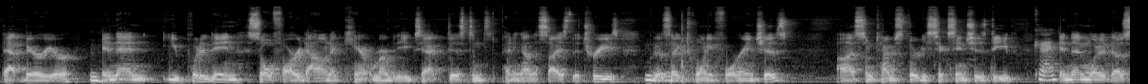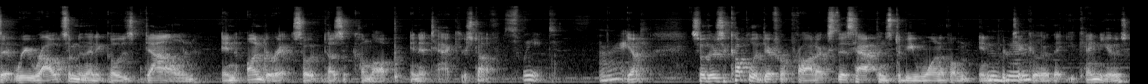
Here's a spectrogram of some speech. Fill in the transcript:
that barrier, and mm-hmm. then you put it in so far down. I can't remember the exact distance depending on the size of the trees, but it's mm-hmm. like 24 inches, uh, sometimes 36 inches deep. Okay. And then what it does, it reroutes them, and then it goes down and under it, so it doesn't come up and attack your stuff. Sweet. All right. Yep. So there's a couple of different products. This happens to be one of them in mm-hmm. particular that you can use.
